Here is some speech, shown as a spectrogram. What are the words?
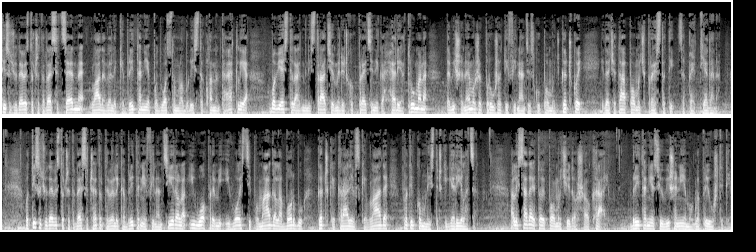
1947. vlada Velike Britanije pod vodstvom laborista Clementa Atleya obavijestila administraciju američkog predsjednika Harrya Trumana da više ne može pružati financijsku pomoć Grčkoj i da će ta pomoć prestati za pet tjedana. Od 1944. Velika Britanija financirala i u opremi i vojsci pomagala borbu Grčke kraljevske vlade protiv komunističkih gerilaca. Ali sada je toj pomoći došao kraj. Britanija si ju više nije mogla priuštiti.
